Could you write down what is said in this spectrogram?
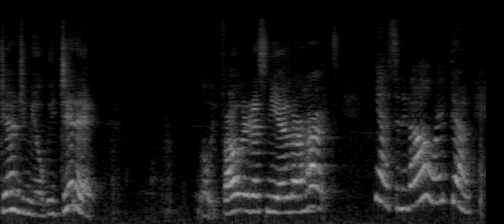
Danjamil, we did it. Well, we followed our destiny as our hearts. Yes, and it all worked out.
